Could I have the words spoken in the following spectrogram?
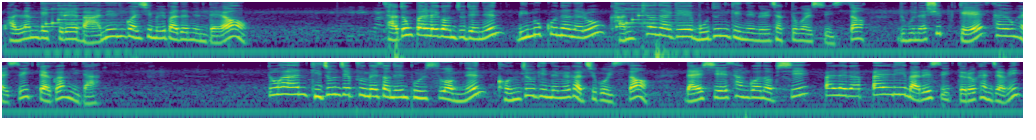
관람객들의 많은 관심을 받았는데요. 자동 빨래 건조대는 리모컨 하나로 간편하게 모든 기능을 작동할 수 있어 누구나 쉽게 사용할 수 있다고 합니다. 또한 기존 제품에서는 볼 수 없는 건조 기능을 갖추고 있어 날씨에 상관없이 빨래가 빨리 마를 수 있도록 한 점이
